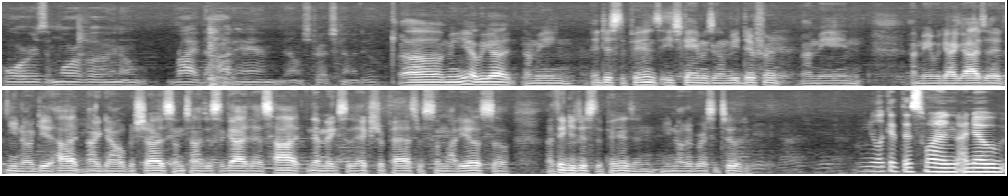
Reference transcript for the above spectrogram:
or is it more of a you know ride the hot hand down stretch kind of deal? Uh, I mean, yeah, we got. I mean, it just depends. Each game is going to be different. I mean, I mean, we got guys that you know get hot, knock down open shots. Sometimes it's the guy that's hot and that makes an extra pass for somebody else. So I think it just depends, and you know the versatility. When you look at this one, I know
